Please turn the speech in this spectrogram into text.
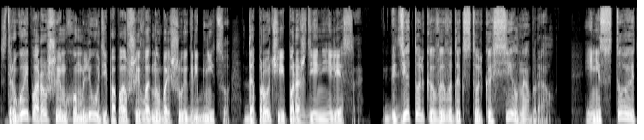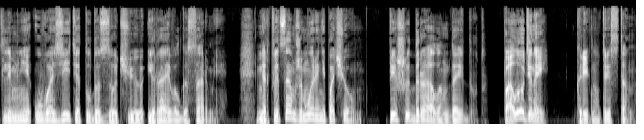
с другой поросшие мхом люди, попавшие в одну большую грибницу, да прочие порождения леса. Где только выводок столько сил набрал? И не стоит ли мне увозить оттуда Зодчую и Райволга с армией? Мертвецам же море нипочем. Пешедралом дойдут. «Полуденный!» — крикнул Тристан.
